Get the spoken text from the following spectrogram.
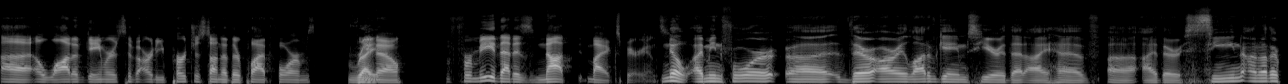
uh, a lot of gamers have already purchased on other platforms. right. You know, for me, that is not my experience. No, I mean for uh, there are a lot of games here that I have uh, either seen on other,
